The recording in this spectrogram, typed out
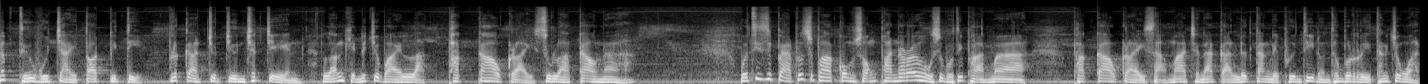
นับถือหัวใจตอดปิติ ประกาศจุดยืนชัดเจน หลังเห็นนโยบายหลักพักก้าวไกลสุราก้าวหน้า วันที่ 18 พฤษภาคม 2566 ที่ผ่านมาพักก้าวไกลสามารถชนะการเลือกตั้งในพื้นที่นนทบุรีทั้งจังหวัด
